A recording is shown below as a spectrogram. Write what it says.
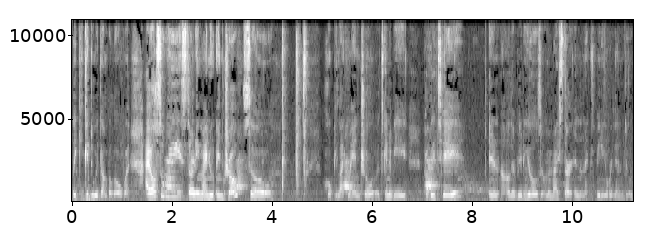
like you can do it down below. But I also be starting my new intro. So, hope you like my intro. It's gonna be probably today in other videos when I start in the next video we're gonna do.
